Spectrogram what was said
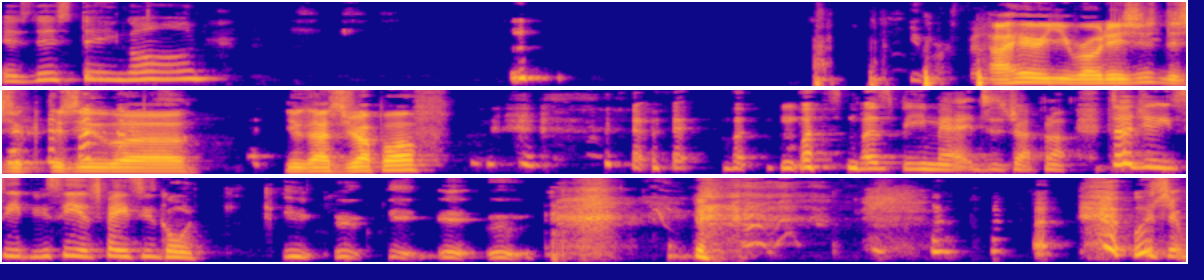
Is this thing on? I hear you, Rhodesia. Did you did you uh you guys drop off? must must be Matt just dropping off. Told you, you see if you see his face, he's going. Your,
